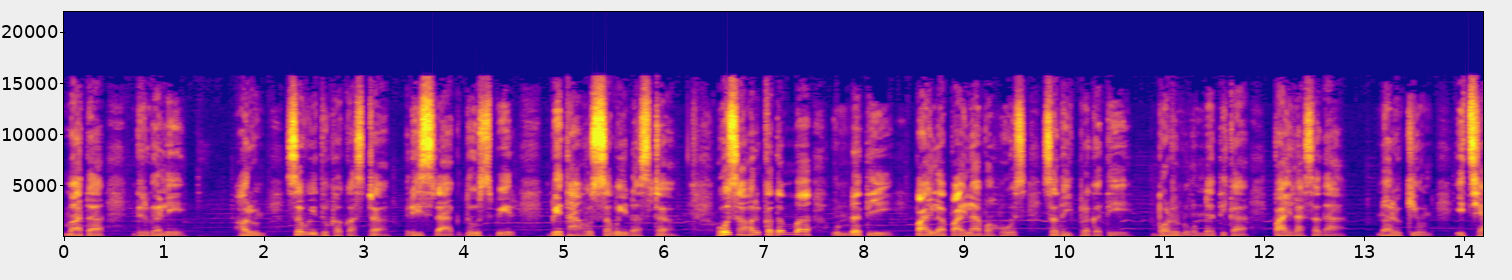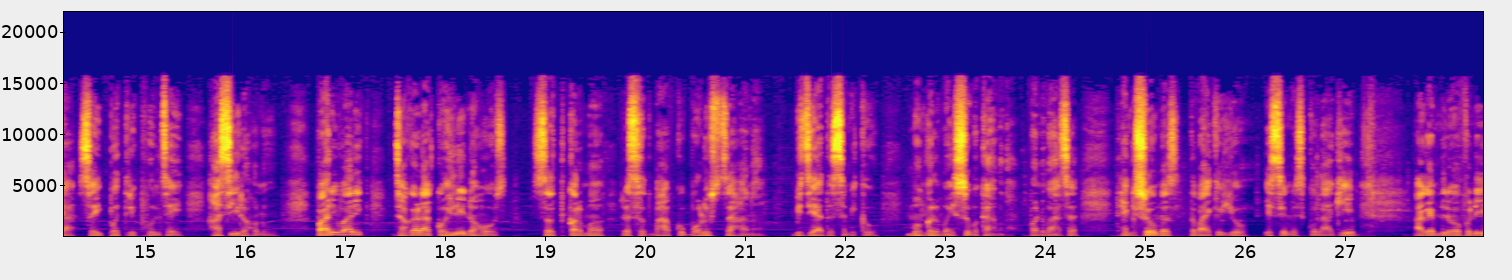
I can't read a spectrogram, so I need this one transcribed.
माता दुर्गाले हरुण सबै दुःख कष्ट रिसराग दोषपीर व्यथा होस् सबै नष्ट। होस् हर कदममा उन्नति पाइला पाइलामा होस् सधैँ प्रगति। बढुन् उन्नतिका पाइला सदा। नरुकिउन् इच्छा सयपत्री फुल चाहिँ हाँसिरहनु। पारिवारिक झगडा कहिल्यै नहोस् सत्कर्म र सद्भावको बढोस् चाहना। विजयादशमीको मङ्गलमय शुभकामना। भन्नुभएको छ। थ्याङ्क सो मच तपाईँको यो एसएमएसको लागि। आगामी दिनमा पनि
